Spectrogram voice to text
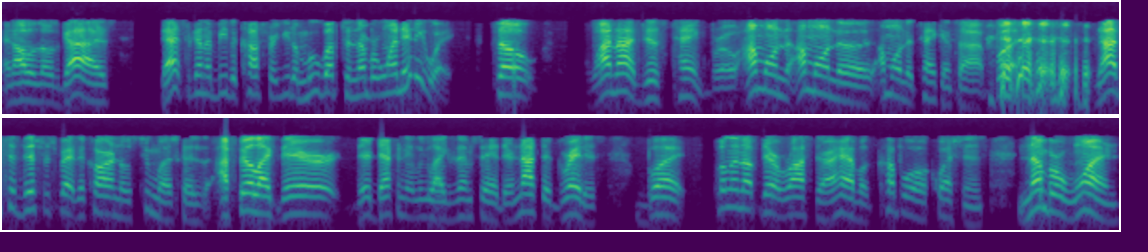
and all of those guys, that's going to be the cost for you to move up to number one anyway. So why not just tank, bro? I'm on the I'm on the I'm on the tanking side, but not to disrespect the Cardinals too much because I feel like they're they're definitely like Zim said they're not the greatest, but pulling up their roster, I have a couple of questions. Number one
